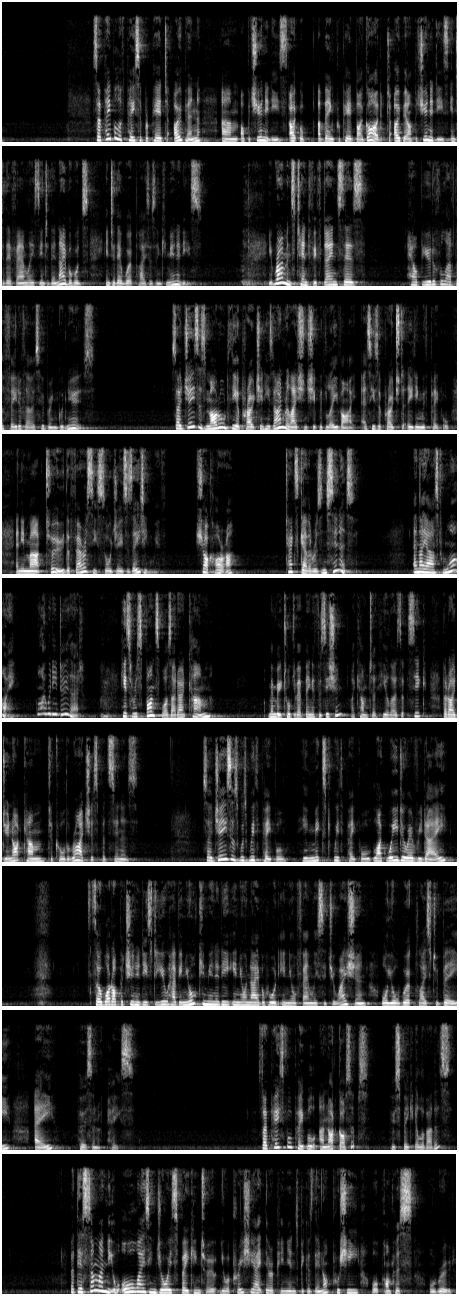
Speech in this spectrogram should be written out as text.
So people of peace are prepared to open um, opportunities, or are being prepared by God to open opportunities into their families, into their neighbourhoods, into their workplaces and communities. Romans 10:15 says, How beautiful are the feet of those who bring good news. So Jesus modelled the approach in his own relationship with Levi as his approach to eating with people. And in Mark 2, the Pharisees saw Jesus eating with, shock horror, tax gatherers and sinners. And they asked, why? Why would he do that? His response was, I don't come. Remember, he talked about being a physician. I come to heal those that are sick, but I do not come to call the righteous, but sinners. So Jesus was with people he mixed with people like we do every day. So, what opportunities do you have in your community, in your neighbourhood, in your family situation, or your workplace to be a person of peace? So, peaceful people are not gossips who speak ill of others, but there's someone that you always enjoy speaking to. You appreciate their opinions because they're not pushy or pompous or rude.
